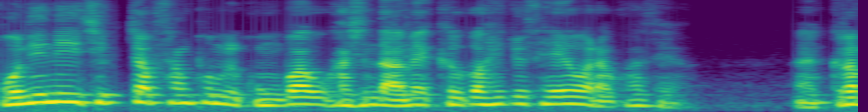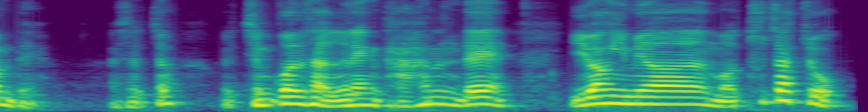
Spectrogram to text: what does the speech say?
본인이 직접 상품을 공부하고 가신 다음에 그거 해주세요 라고 하세요. 네, 그럼 돼요. 아셨죠? 증권사, 은행 다 하는데 이왕이면 뭐 투자 쪽,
